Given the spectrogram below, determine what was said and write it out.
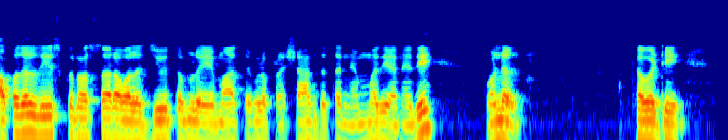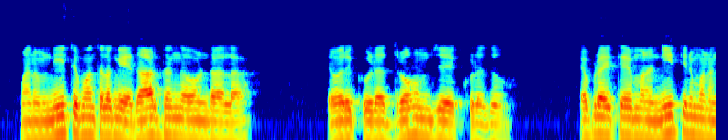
ఆపదలు తీసుకుని వస్తారో వాళ్ళ జీవితంలో ఏమాత్రం కూడా ప్రశాంతత నెమ్మది అనేది ఉండదు. కాబట్టి మనం నీతిమంతులంగా యథార్థంగా ఉండాలా? ఎవరికి కూడా ద్రోహం చేయకూడదు. ఎప్పుడైతే మన నీతిని మనం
